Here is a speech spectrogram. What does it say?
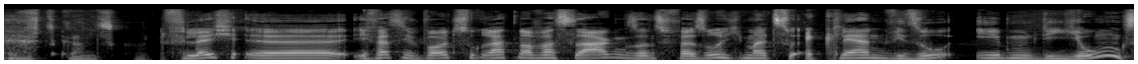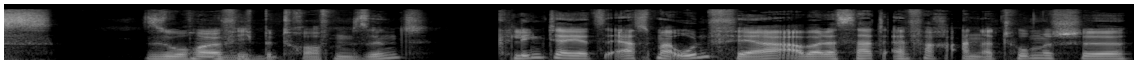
trifft ganz gut. Vielleicht, äh, ich weiß nicht, wolltest du gerade noch was sagen? Sonst versuche ich mal zu erklären, wieso eben die Jungs so häufig betroffen sind. Klingt ja jetzt erstmal unfair, aber das hat einfach anatomische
